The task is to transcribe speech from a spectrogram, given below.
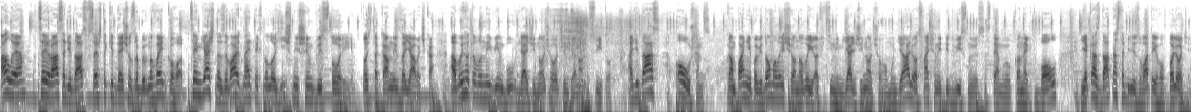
Але в цей раз Adidas все ж таки дещо зробив новенького. Цей м'яч називають найтехнологічнішим в історії. Ось така в них заявочка. А виготовлений він був для жіночого чемпіонату світу. Adidas Oceans. В компанії повідомили, що новий офіційний м'яч жіночого мундіалю оснащений підвісною системою Connect Ball, яка здатна стабілізувати його в польоті.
